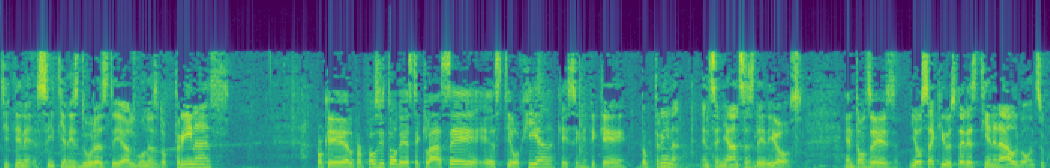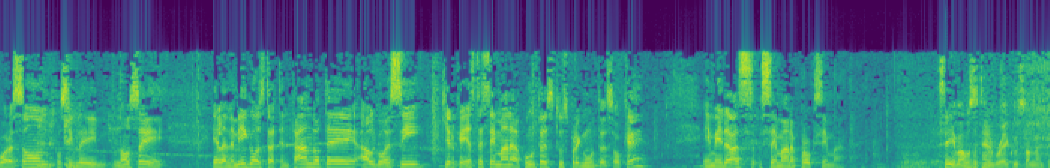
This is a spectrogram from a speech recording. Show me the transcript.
si tienes, si tienes dudas de algunas doctrinas, porque el propósito de esta clase es teología, que significa doctrina, enseñanzas de Dios. Entonces, yo sé que ustedes tienen algo en su corazón, posible, no sé, el enemigo está tentándote, algo así. Quiero que esta semana apuntes tus preguntas, ¿ok? Y me das semana próxima. Sí, vamos a tener break usualmente.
